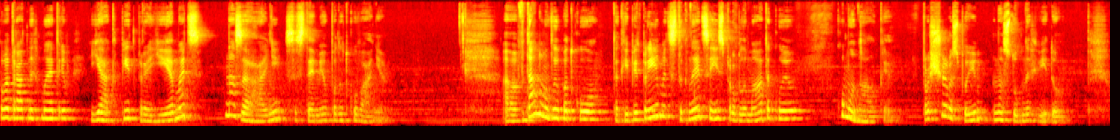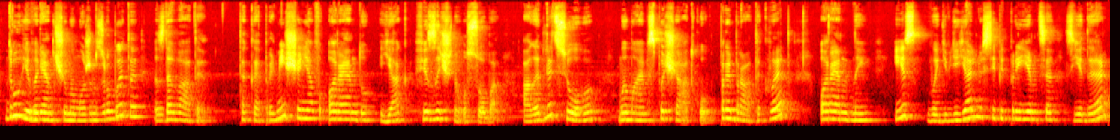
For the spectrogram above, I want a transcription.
квадратних метрів, як підприємець на загальній системі оподаткування. Е, В даному випадку такий підприємець стикнеться із проблематикою комуналки, про що розповім в наступних відео. Другий варіант, що ми можемо зробити, здавати таке приміщення в оренду як фізична особа. Але для цього ми маємо спочатку прибрати квет орендний із видів діяльності підприємця з ЄДР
